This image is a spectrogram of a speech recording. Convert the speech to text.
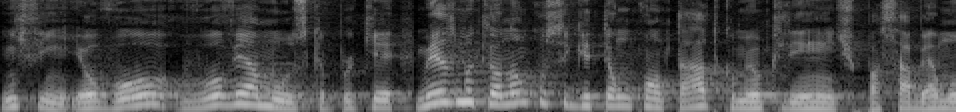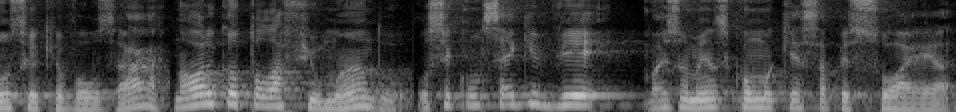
enfim, eu vou, vou ver a música, porque mesmo que eu não conseguir ter um contato com o meu cliente pra saber a música que eu vou usar, na hora que eu tô lá filmando, você consegue ver mais ou menos como que essa pessoa é,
